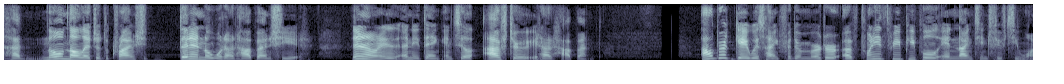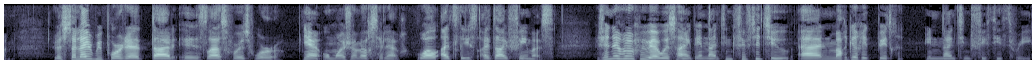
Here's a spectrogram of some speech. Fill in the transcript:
had no knowledge of the crime, she didn't know what had happened, she didn't know anything until after it had happened. Albert Guay was hanged for the murder of 23 people in 1951. Le Soleil reported that his last words were Bien, au moins je meurs célèbre. Well, at least I die famous. Généreux Ruest was hanged in 1952 and Marguerite Pitre in 1953.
